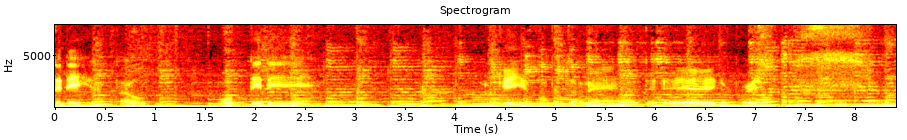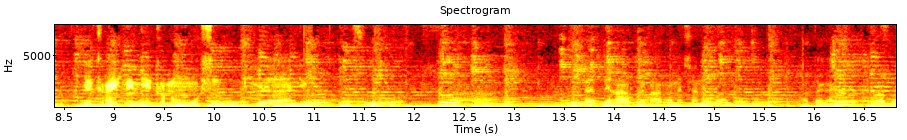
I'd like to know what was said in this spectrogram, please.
OTD tahu. OTD oke ya komputernya OTD terus ya keraiknya nih karena musuh. Ya nih musuh. Saya benar benar sana mana matakan sana berapa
